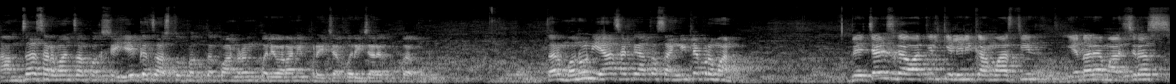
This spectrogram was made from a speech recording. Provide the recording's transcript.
आमचा सर्वांचा पक्ष एकच असतो फक्त पांडुरंग परिवार आणि परिचा परिचारक तर म्हणून यासाठी आता सांगितल्याप्रमाणे बेचाळीस गावातील केलेली कामं असतील येणाऱ्या माळशिरस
